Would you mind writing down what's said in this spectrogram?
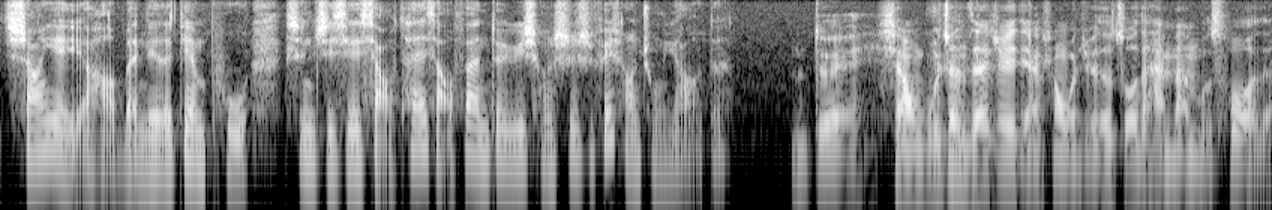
商业也好，本地的店铺，甚至一些小摊小贩，对于城市是非常重要的。嗯，对，像乌镇在这一点上，我觉得做的还蛮不错的。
